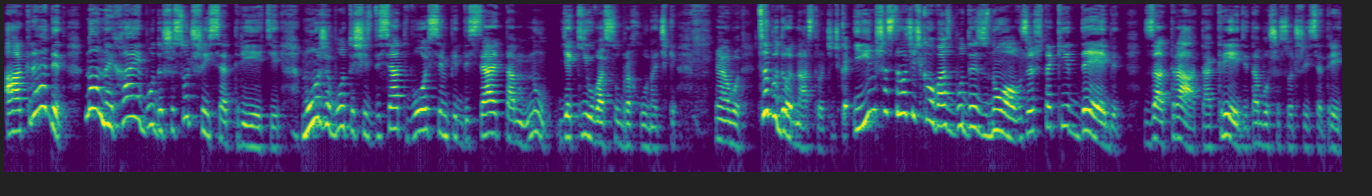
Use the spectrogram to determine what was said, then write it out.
А кредит, ну нехай буде 663, може бути 68, 50, там, ну, які у вас субрахуночки. Е, От. Це буде одна строчечка. І інша строчечка у вас буде знову ж таки дебіт, затрата, кредит або 663,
